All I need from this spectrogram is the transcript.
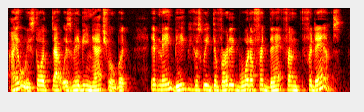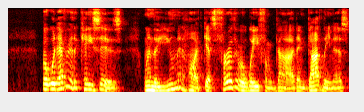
I always thought that was maybe natural, but it may be because we diverted water for, da- from, for dams. But whatever the case is, when the human heart gets further away from God and godliness,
